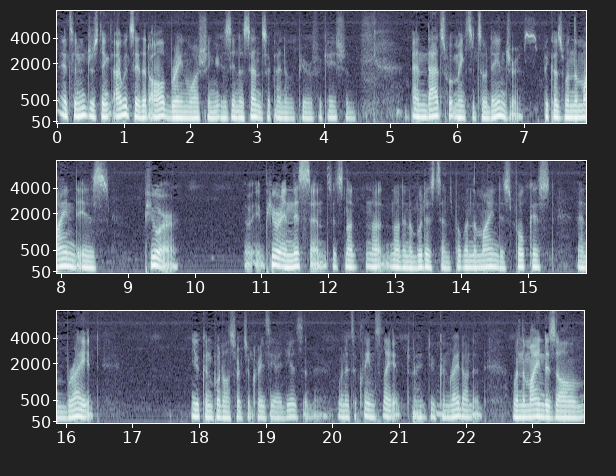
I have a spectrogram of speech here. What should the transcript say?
It's an interesting. I would say that all brainwashing is, in a sense, a kind of a purification, and that's what makes it so dangerous. Because when the mind is pure, pure in this sense, it's not not not in a Buddhist sense, but when the mind is focused and bright, you can put all sorts of crazy ideas in there. When it's a clean slate, right, you can mm-hmm. write on it. When the mind is all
